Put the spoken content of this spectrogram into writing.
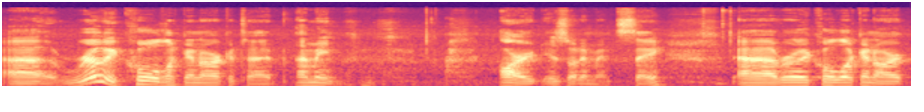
Uh, really cool looking archetype. I mean, art is what I meant to say. Uh, really cool looking art.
